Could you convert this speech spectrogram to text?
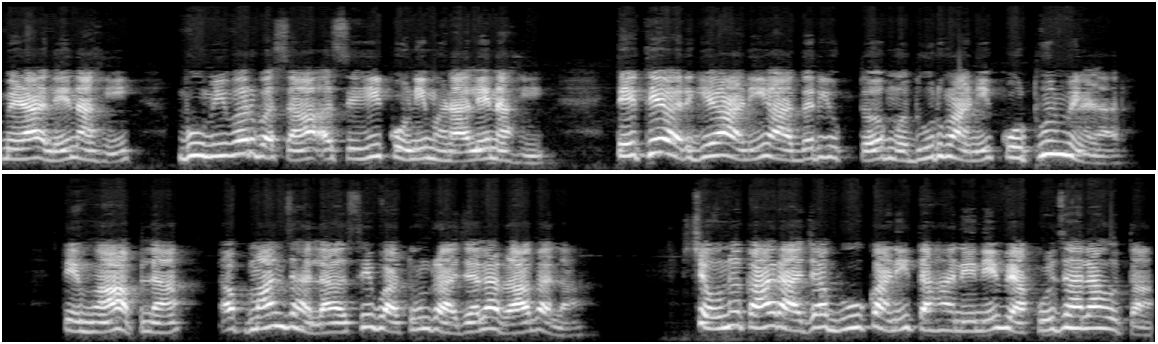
मिळाले नाही भूमीवर बसा असेही कोणी म्हणाले नाही. तेथे अर्घ्य आणि आदरयुक्त मधुर वाणी कोठून मिळणार? तेव्हा आपला अपमान झाला असे वाटून राजाला राग आला. शौनका राजा भूक आणि तहानेने व्याकुळ झाला होता.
